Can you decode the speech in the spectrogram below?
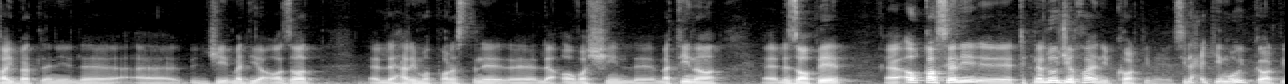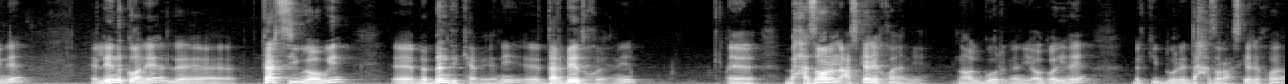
تایبت لنی جی مدیا آزاد لهریم پارستن لآواشین لمتینا لزاپه او قاس یعنی تکنولوژی خواه یعنی بکارتینه سلاح کیماوی بکارتینه لی نکنه ترسی واوی به بند که یعنی در بید خو یعنی به هزاران عسکری خو یعنی نال جور يعني اجاي هي بلكي دور ده دحزر عسكري خو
